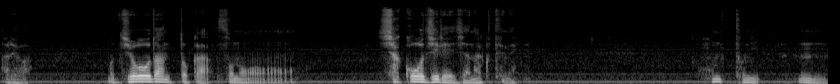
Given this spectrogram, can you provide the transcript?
あれは。もう冗談とかその社交辞令じゃなくてね。本当に。うん。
